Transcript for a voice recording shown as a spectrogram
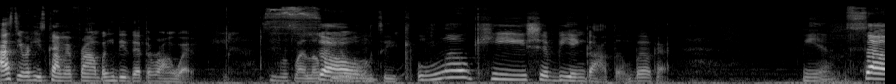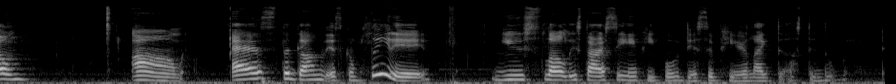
I see where he's coming from, but he did that the wrong way. He was like low So- lunatic. low key should be in Gotham, but okay. Yeah. So, um, as the gauntlet is completed, you slowly start seeing people disappear like dust in the wind.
